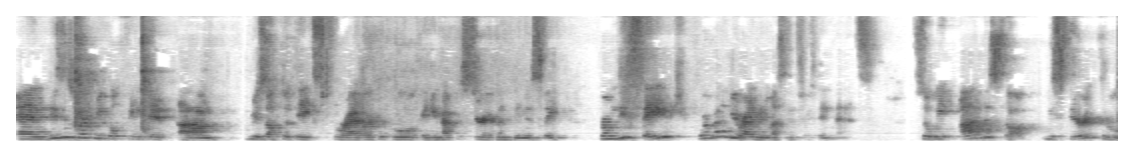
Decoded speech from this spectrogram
And this is where people think that um, risotto takes forever to cook and you have to stir it continuously. From this stage, we're going to be right in less than 15 minutes. So we add the stock, we stir it through,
